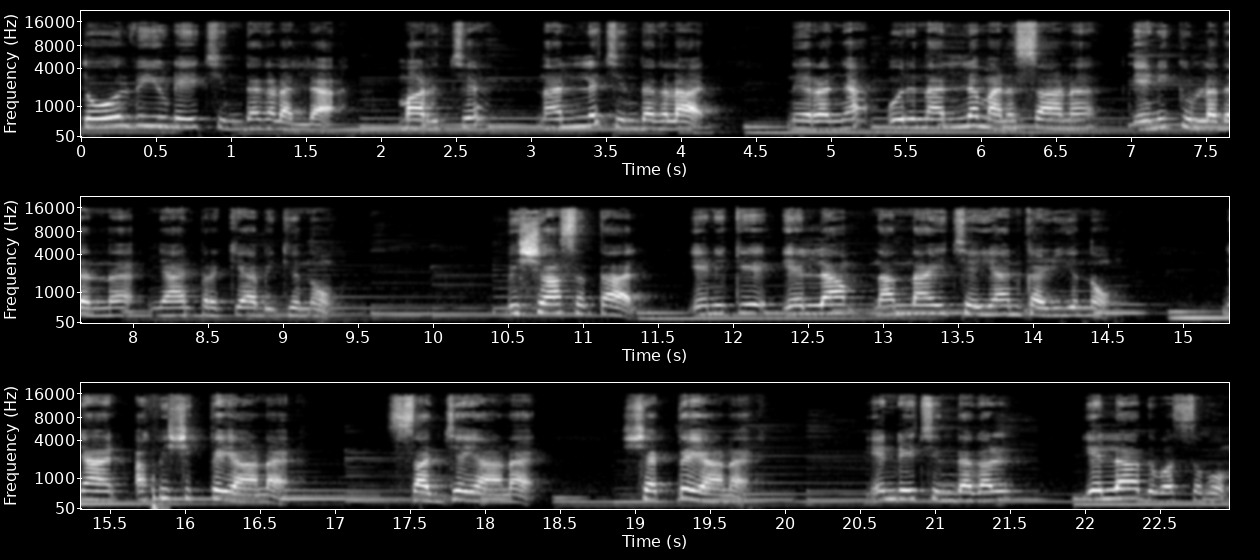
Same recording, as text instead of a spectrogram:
തോൽവിയുടെ ചിന്തകളല്ല മറിച്ച് നല്ല ചിന്തകളാൽ നിറഞ്ഞ ഒരു നല്ല മനസ്സാണ് എനിക്കുള്ളതെന്ന് ഞാൻ പ്രഖ്യാപിക്കുന്നു. വിശ്വാസത്താൽ എനിക്ക് എല്ലാം നന്നായി ചെയ്യാൻ കഴിയുന്നു. ഞാൻ അഭിഷിക്തയാണ്. സജ്ജയാണ് ശക്തയാണ്. എന്റെ ചിന്തകൾ എല്ലാ ദിവസവും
